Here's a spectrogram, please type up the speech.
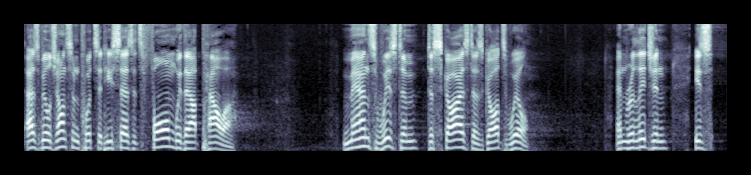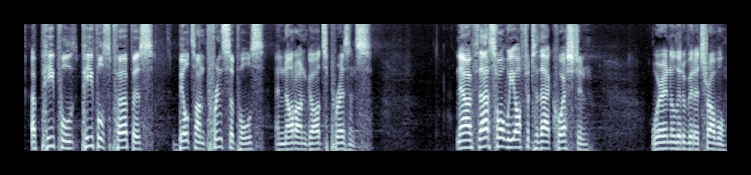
As Bill Johnson puts it, he says it's form without power. Man's wisdom disguised as God's will. And religion is a people, people's purpose built on principles and not on God's presence. Now, if that's what we offer to that question, we're in a little bit of trouble.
